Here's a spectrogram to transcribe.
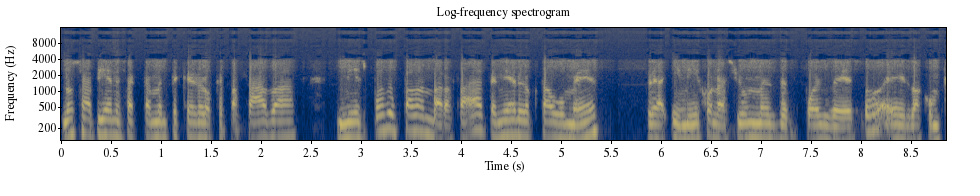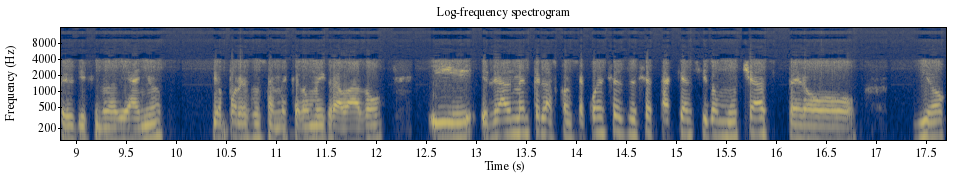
no sabían exactamente qué era lo que pasaba. Mi esposa estaba embarazada, tenía el octavo mes y mi hijo nació un mes después de eso. Él va a cumplir 19 años. Yo por eso se me quedó muy grabado. y realmente las consecuencias de ese ataque han sido muchas, pero yo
